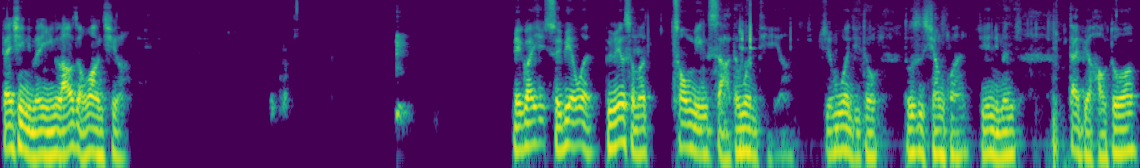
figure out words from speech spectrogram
担心你们已经老早忘记了。没关系，随便问，没有什么聪明傻的问题啊，节目问题都都是相关。其实你们代表好多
